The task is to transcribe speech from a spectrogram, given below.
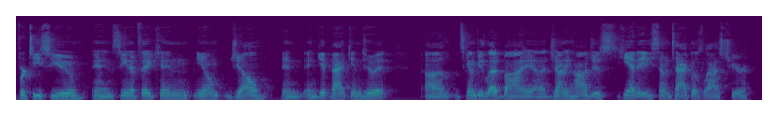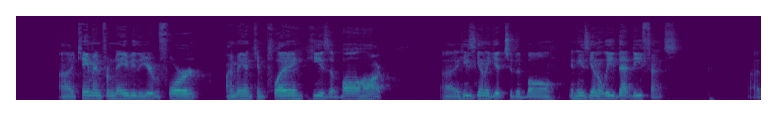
for TCU and seeing if they can, you know, gel and, and get back into it. Uh, it's going to be led by uh, Johnny Hodges. He had 87 tackles last year. Uh, came in from Navy the year before my man can play. He is a ball hawk. Uh, he's going to get to the ball and he's going to lead that defense. Uh,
